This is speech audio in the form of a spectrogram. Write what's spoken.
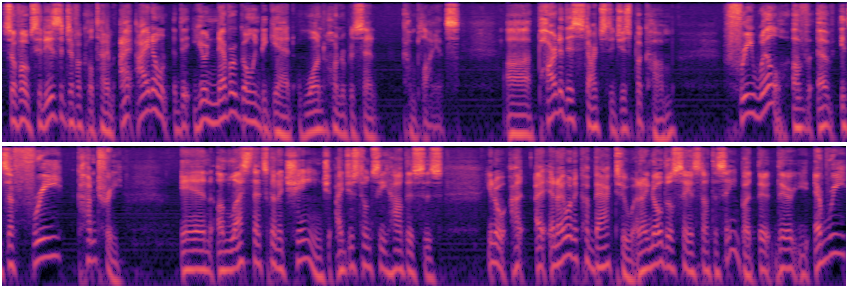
so folks, it is a difficult time. I I don't. You're never going to get 100 percent compliance. Uh, part of this starts to just become free will of, of it's a free country and unless that's going to change i just don't see how this is you know I, I and i want to come back to and i know they'll say it's not the same but there there every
